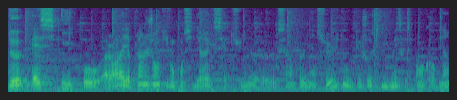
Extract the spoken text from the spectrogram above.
de SEO. Alors là, il y a plein de gens qui vont considérer que c'est une, que c'est un peu une insulte ou quelque chose qu'ils ne maîtrisent pas encore bien.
